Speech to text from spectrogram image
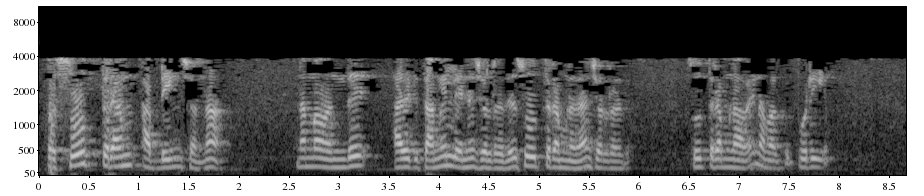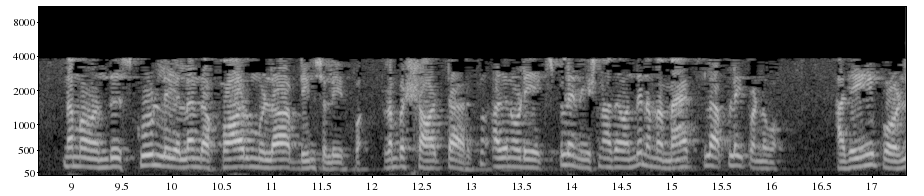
இப்ப சூத்திரம் அப்படின்னு சொன்னா நம்ம வந்து அதுக்கு தமிழ் என்ன சொல்றது? சூத்திரம்னு தான் சொல்றது. சூத்திரம்னாவே நமக்கு புரியும். நம்ம வந்து ஸ்கூல்ல எல்லாம் இந்த ஃபார்முலா அப்படின்னு சொல்லியிருப்போம். ரொம்ப ஷார்ட்டா இருக்கும். அதனுடைய எக்ஸ்பிளனேஷன் அதை வந்து நம்ம மேத்ஸ்ல அப்ளை பண்ணுவோம். அதே போல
